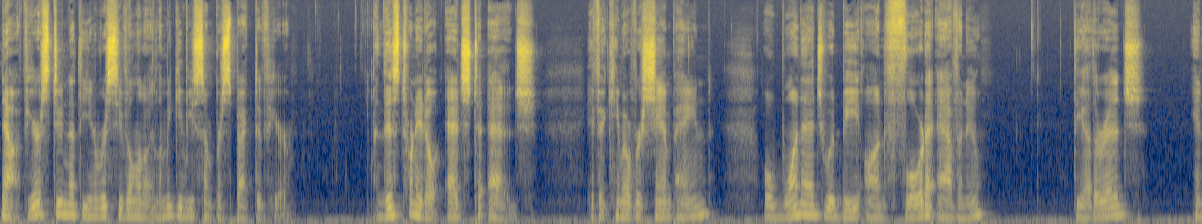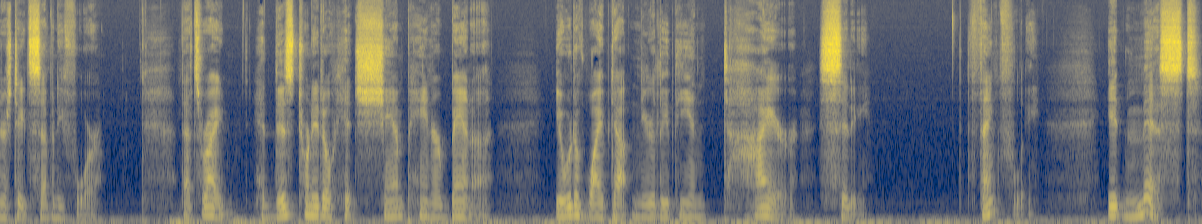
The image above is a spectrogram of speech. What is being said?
Now, if you're a student at the University of Illinois, let me give you some perspective here. This tornado, edge to edge, if it came over Champaign, well, one edge would be on Florida Avenue, the other edge, Interstate 74. That's right, had this tornado hit Champaign Urbana, it would have wiped out nearly the entire city. Thankfully, it missed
